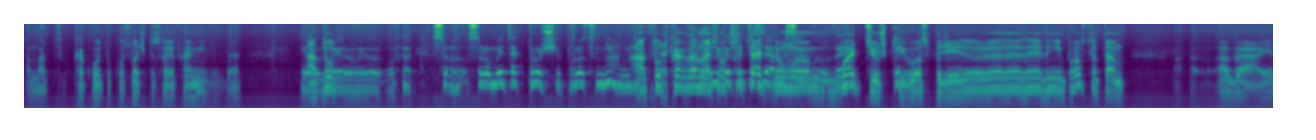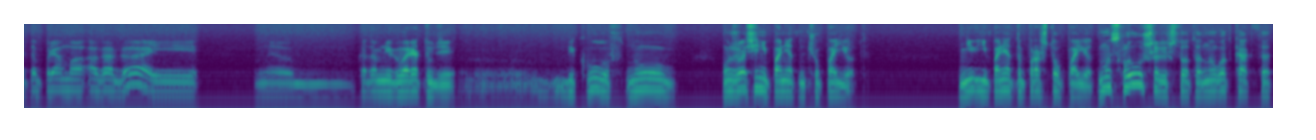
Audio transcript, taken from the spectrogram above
там, от какого-то кусочка своей фамилии, да. А Мы- тут- мы- С, с Ромой так проще просто не будет. А тут, когда Там начал читать, думаю, был, да? батюшки, господи, ну, это, это не просто там а- ага, это прямо ага-га, и э, когда мне говорят люди, э, Бекулов, ну, он же вообще непонятно, что поет. Не- непонятно, про что поет. Мы слушали что-то, ну, вот как-то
